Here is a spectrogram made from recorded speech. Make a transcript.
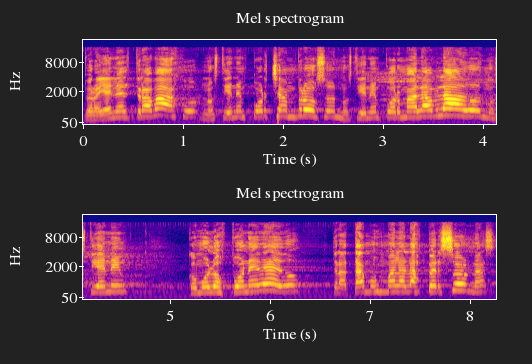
pero allá en el trabajo nos tienen por chambrosos, nos tienen por mal hablados, nos tienen como los pone dedo, tratamos mal a las personas,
